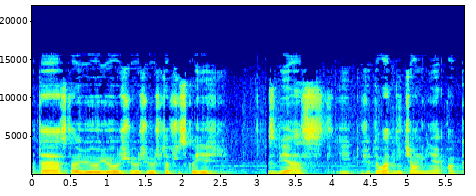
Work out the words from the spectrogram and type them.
A teraz to ju- już, już, już to wszystko jeździ. Wjazd i tu się to ładnie ciągnie, ok.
